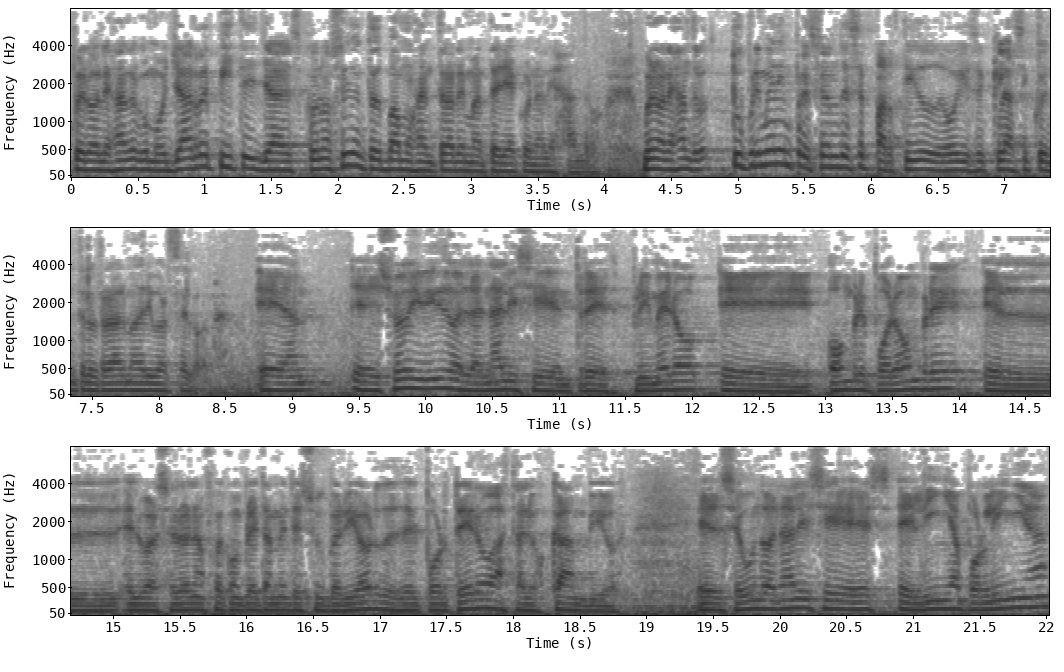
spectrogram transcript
pero Alejandro, como ya repite, ya es conocido, entonces vamos a entrar en materia con Alejandro. Bueno, Alejandro, tu primera impresión de ese partido de hoy, ese clásico entre el Real Madrid y Barcelona. Eh, eh, yo he dividido el análisis en tres. Primero, eh, hombre por hombre, el, el Barcelona fue completamente superior, desde el portero hasta los cambios. El segundo análisis es eh, línea por línea.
